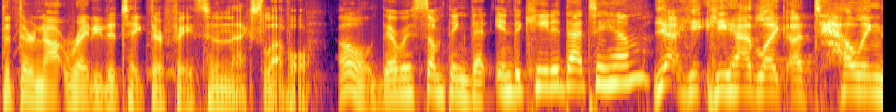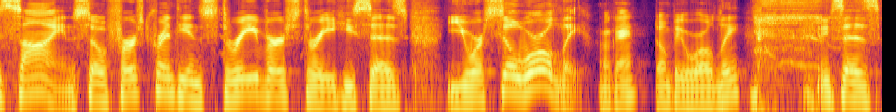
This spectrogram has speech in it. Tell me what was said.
that they're not ready to take their faith to the next level. Oh, there was something that indicated that to him? Yeah, he, he had like a telling sign. So 1 Corinthians 3, verse 3, he says, You are still worldly. Okay, don't be worldly. He says,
